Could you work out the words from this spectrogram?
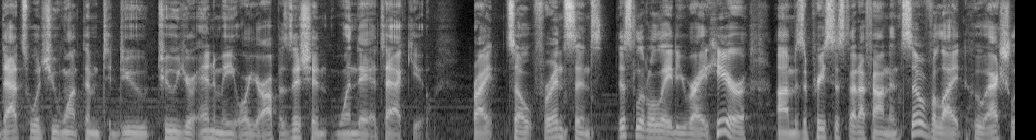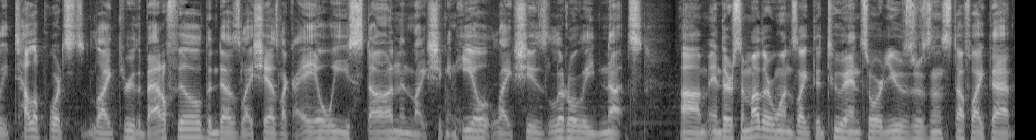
that's what you want them to do to your enemy or your opposition when they attack you right? So for instance this little lady right here um, is a priestess that i found in silverlight who actually teleports like through the battlefield and does like she has like aoe stun and like she can heal. Like she's literally nuts. Um, and there's some other ones like the two-hand sword users and stuff like that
